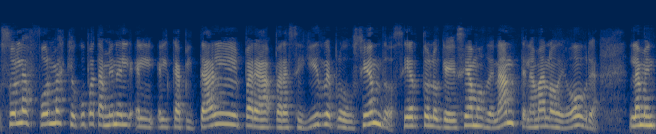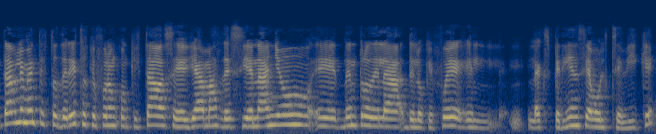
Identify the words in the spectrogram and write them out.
son las formas que ocupa también el, capital para, para, seguir reproduciendo, ¿cierto? Lo que decíamos delante, la mano de obra. Lamentablemente estos derechos que fueron conquistados hace ya más de 100 años eh, dentro de, la, de lo que fue la experiencia bolchevique,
